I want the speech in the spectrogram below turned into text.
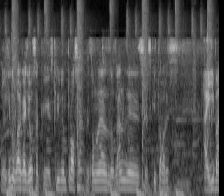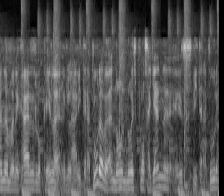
diciendo Vargas Llosa que escriben prosa, de todas maneras los grandes escritores, ahí van a manejar lo que es la, la literatura, ¿verdad? No, no es prosa llana, es literatura.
